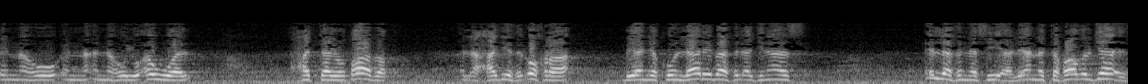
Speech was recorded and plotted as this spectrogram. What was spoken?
إنه إن أنه يؤول حتى يطابق الأحاديث الأخرى بأن يكون لا ربا في الأجناس إلا في النسيئة لأن التفاضل جائز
